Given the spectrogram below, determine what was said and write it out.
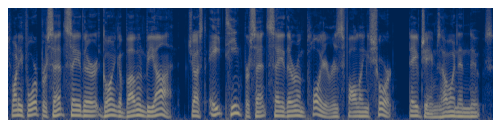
24% say they're going above and beyond. Just 18% say their employer is falling short. Dave James, ONN News.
